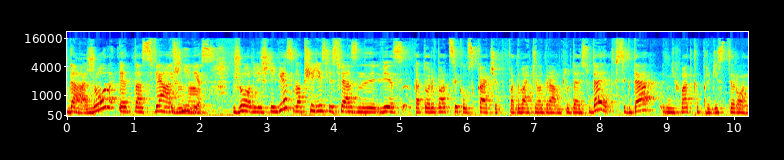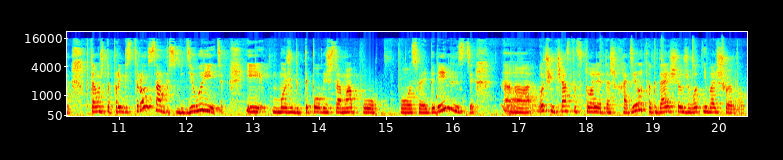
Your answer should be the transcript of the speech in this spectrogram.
Да, жор это связано... Лишний вес. Жор, лишний вес. Вообще, если связанный вес, который по циклу скачет по 2 килограмма туда-сюда, это всегда нехватка прогестерона. Потому что прогестерон сам по себе диуретик. И, может быть, ты помнишь сама по, по своей беременности, э, очень часто в туалет даже ходила, когда еще живот небольшой был.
